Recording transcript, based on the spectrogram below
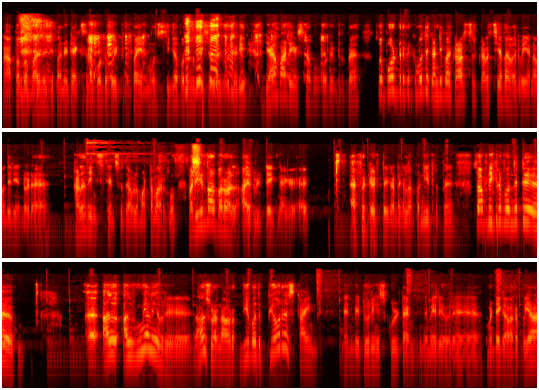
நான் அப்பப்ப பதினஞ்சு பதினெட்டு எக்ஸ்ட்ரா போட்டு போயிட்டு இருப்பேன் என்னமோ சிங்கப்பூர்னு பேசுறது மாதிரி என் பாட்டு எக்ஸ்ட்ரா போட்டுட்டு இருப்பேன். ஸோ போட்டு இருக்கும்போது கண்டிப்பா கிளாஸ் கடைசியா தான் வருவேன். ஏன்னா வந்து என்னோட கலரிங் சென்ஸ் வந்து அவ்வளவு மட்டமா இருக்கும். பட் இருந்தாலும் பரவாயில்ல ஐ வில் டேக் எஃபர்ட் எடுத்து கணக்கெல்லாம் பண்ணிட்டு இருப்பேன். ஸோ அப்படிங்கிறப்ப வந்துட்டு அஹ், அது அது உண்மையிலேயே ஒரு நான் சொல்றேன் நான் we were purest kind when we during school time இந்த மாதிரி ஒரு மட்டேக்கா வரப்போ. ஏன்னா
